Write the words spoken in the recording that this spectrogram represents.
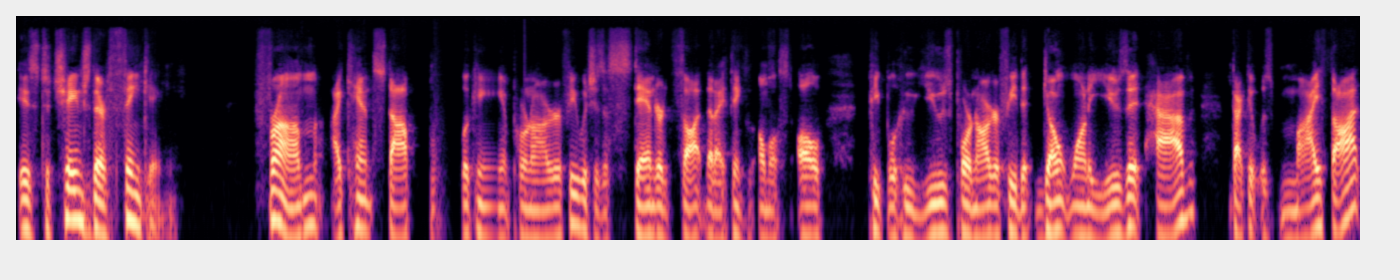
is to change their thinking from I can't stop looking at pornography, which is a standard thought that I think almost all people who use pornography that don't want to use it have. In fact, it was my thought.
